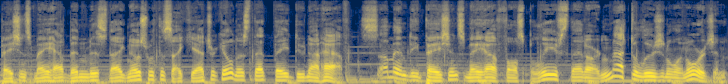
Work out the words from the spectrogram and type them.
patients may have been misdiagnosed with a psychiatric illness that they do not have. Some MD patients may have false beliefs that are not delusional in origin,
